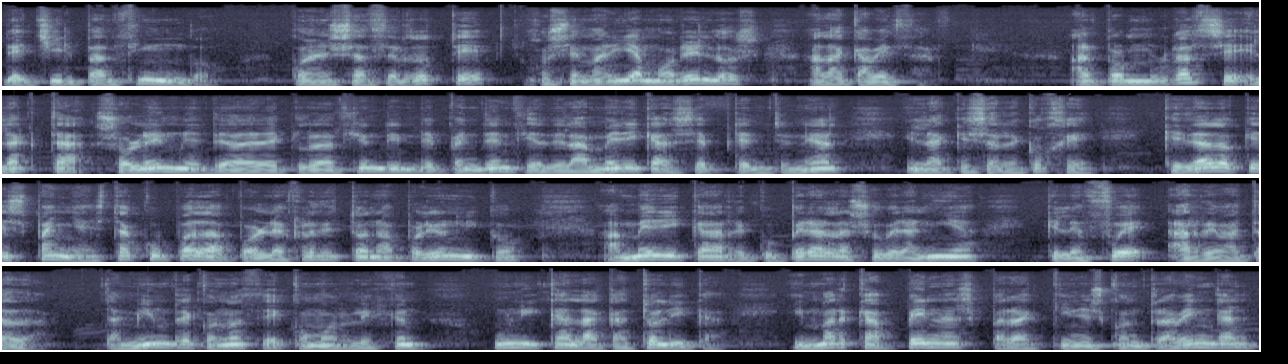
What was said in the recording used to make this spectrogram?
de Chilpancingo, con el sacerdote José María Morelos a la cabeza. Al promulgarse el acta solemne de la Declaración de Independencia de la América Septentrional, en la que se recoge que dado que España está ocupada por el ejército napoleónico, América recupera la soberanía que le fue arrebatada. También reconoce como religión única la católica y marca penas para quienes contravengan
